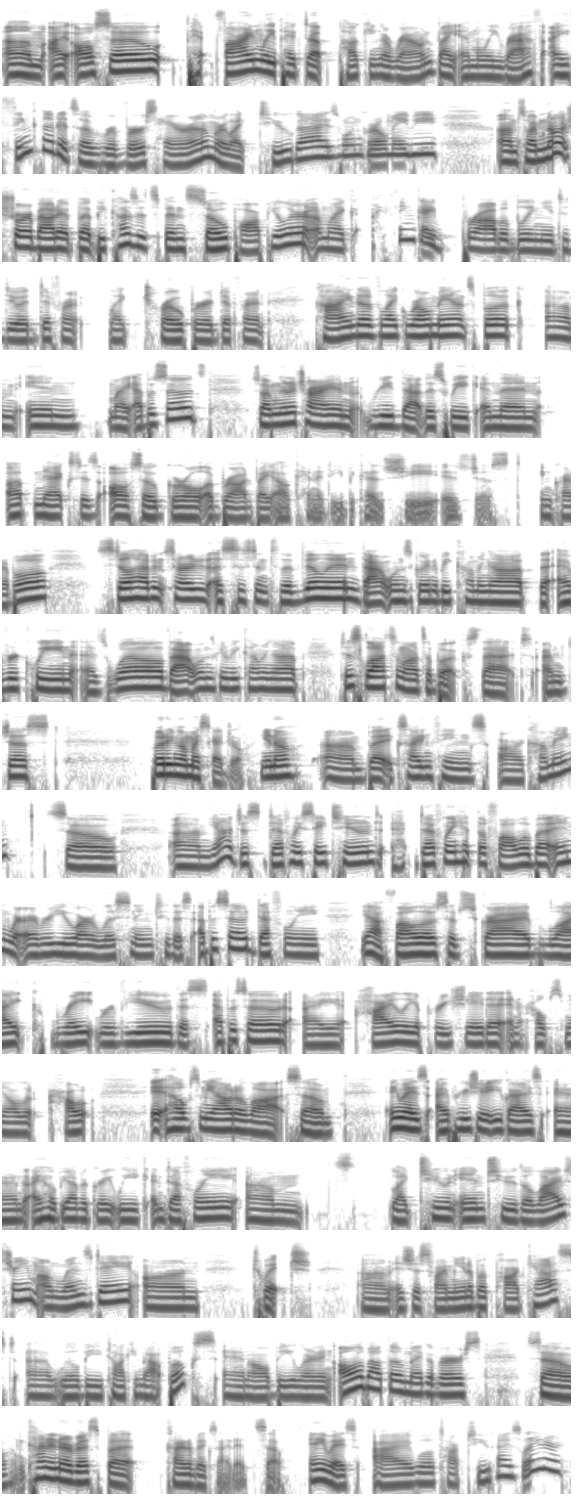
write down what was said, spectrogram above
Um, I also p- finally picked up Pucking Around by Emily Rath. I think that it's a reverse harem or like two guys, one girl, maybe. Um, so I'm not sure about it, but because it's been so popular, I'm like, I think I probably need to do a different like trope or a different kind of like romance book um, in my episodes. So I'm going to try and read that this week. And then up next is also Girl Abroad by Elle Kennedy because she is just incredible. Still haven't started Assistant to the Villain. That one's going to be coming up. The Ever Queen as well. That one's going to be coming up. Just lots and lots of books that I'm just putting on my schedule, you know? Um, but exciting things are coming. So, um, yeah, just definitely stay tuned. Definitely hit the follow button wherever you are listening to this episode. Definitely, yeah, follow, subscribe, like, rate, review this episode. I highly appreciate it and it helps me all how it helps me out a lot. So, anyways, I appreciate you guys and I hope you have a great week and definitely um like tune into the live stream on Wednesday on Twitch. Um, it's just Find Me in a Book podcast. Uh, we'll be talking about books and I'll be learning all about the Omegaverse. So I'm kind of nervous, but kind of excited. So, anyways, I will talk to you guys later.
